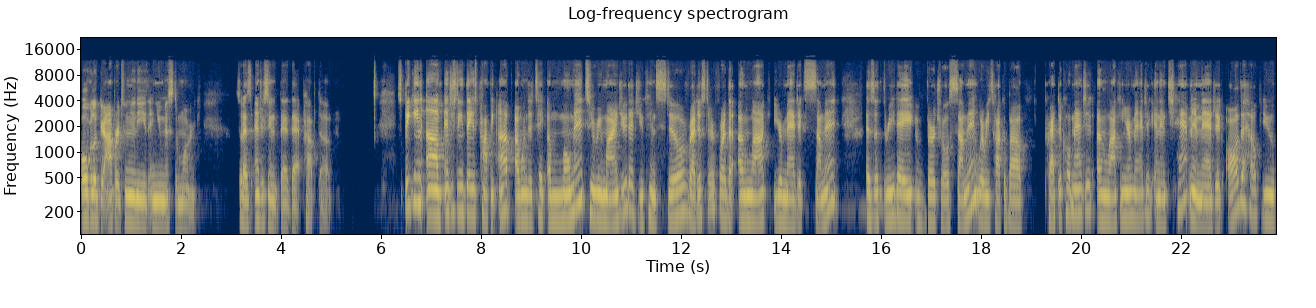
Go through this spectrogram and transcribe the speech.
overlook your opportunities and you miss the mark. So that's interesting that that popped up. Speaking of interesting things popping up i wanted to take a moment to remind you that you can still register for the unlock your magick summit. It's a three-day virtual summit where we talk about practical magic, unlocking your magic, and enchantment magic, all to help you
